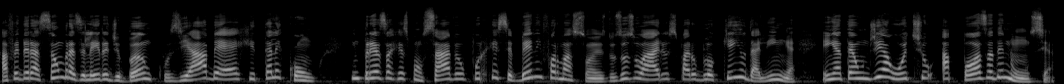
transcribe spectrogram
a Federação Brasileira de Bancos e a ABR Telecom, empresa responsável por receber informações dos usuários para o bloqueio da linha em até um dia útil após a denúncia.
